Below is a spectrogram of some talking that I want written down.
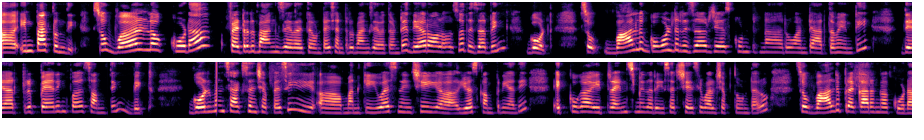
uh, ఇంపాక్ట్ ఉంది. సో వరల్డ్లో కూడా ఫెడరల్ బ్యాంక్స్ ఏవైతే ఉంటాయి సెంట్రల్ బ్యాంక్స్ ఏవైతే ఉంటాయి they are all also reserving gold so వాళ్ళు గోల్డ్ రిజర్వ్ చేసుకుంటున్నారు అంటే అర్థం ఏంటి? They are preparing for something big Goldman సాక్స్ అని చెప్పేసి మనకి యుఎస్ నుంచి యుఎస్ కంపెనీ అది ఎక్కువగా ఈ ట్రెండ్స్ మీద రీసెర్చ్ చేసి వాళ్ళు చెప్తూ ఉంటారు. సో వాళ్ళ ప్రకారంగా కూడా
